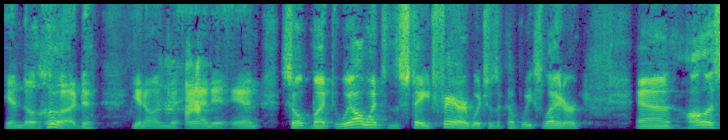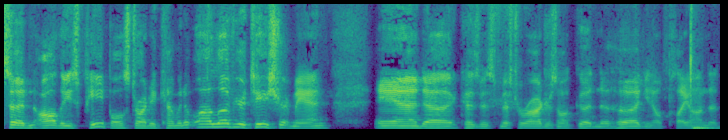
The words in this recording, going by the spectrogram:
in the hood you know and and and so but we all went to the state fair which was a couple weeks later And all of a sudden, all these people started coming up. Oh, I love your T-shirt, man. And because uh, it's Mr. Rogers all good in the hood, you know, play on the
